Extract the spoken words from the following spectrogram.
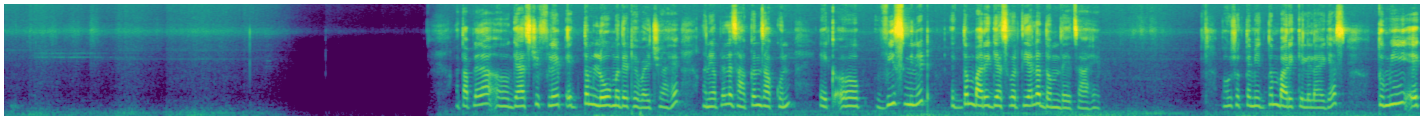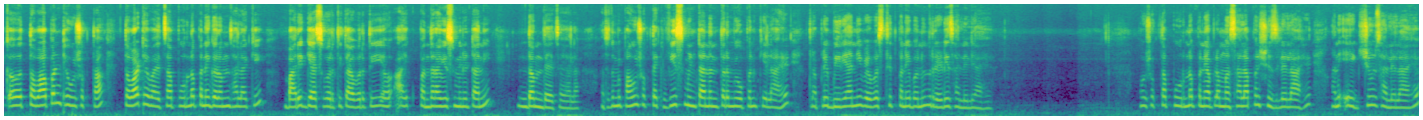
आता आपल्याला गॅसची फ्लेम एकदम लोमध्ये ठेवायची आहे आणि आपल्याला झाकण झाकून एक वीस मिनिट एकदम बारीक गॅसवरती याला दम द्यायचा आहे. पाहू शकता मी एकदम बारीक केलेला आहे गॅस. तुम्ही एक तवा पण ठेवू शकता. तवा ठेवायचा पूर्णपणे गरम झाला की बारीक गॅसवरती त्यावरती एक पंधरा वीस मिनिटांनी दम द्यायचा याला. आता तुम्ही पाहू शकता एक वीस मिनटानंतर मी ओपन केला आहे तर आपली बिर्याणी व्यवस्थितपणे बनून रेडी झालेली आहे. होऊ शकता. पूर्णपणे आपला मसाला पण शिजलेला आहे आणि एकजीव झालेला आहे.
